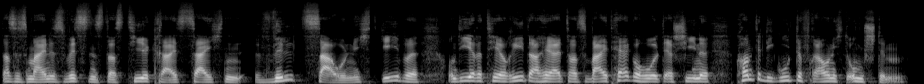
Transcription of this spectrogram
dass es meines Wissens das Tierkreiszeichen Wildsau nicht gebe und ihre Theorie daher etwas weit hergeholt erschiene, konnte die gute Frau nicht umstimmen.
